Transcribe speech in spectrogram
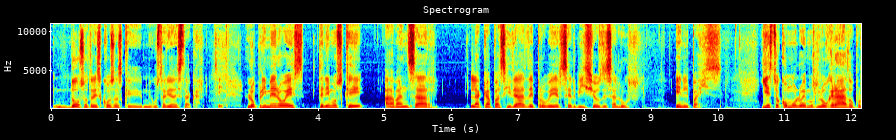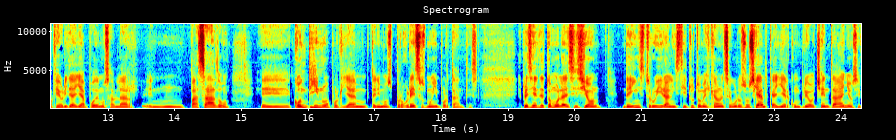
dos o tres cosas que me gustaría destacar. Sí. Lo primero es, tenemos que avanzar la capacidad de proveer servicios de salud en el país. Y esto cómo lo hemos logrado, porque ahorita ya podemos hablar en un pasado eh, continuo, porque ya tenemos progresos muy importantes el presidente tomó la decisión de instruir al Instituto Mexicano del Seguro Social, que ayer cumplió 80 años y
